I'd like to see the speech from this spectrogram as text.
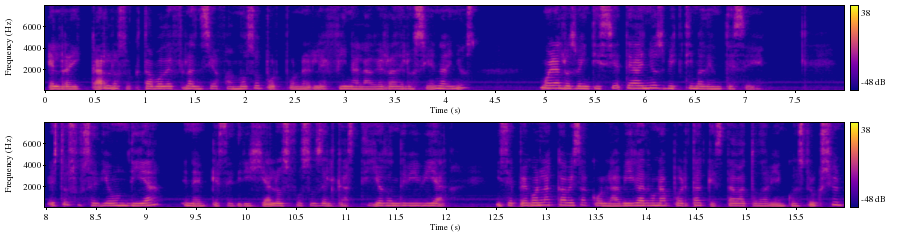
el rey Carlos VIII de Francia, famoso por ponerle fin a la Guerra de los Cien Años, muere a los 27 años víctima de un TCE. Esto sucedió un día en el que se dirigía a los fosos del castillo donde vivía y se pegó en la cabeza con la viga de una puerta que estaba todavía en construcción.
